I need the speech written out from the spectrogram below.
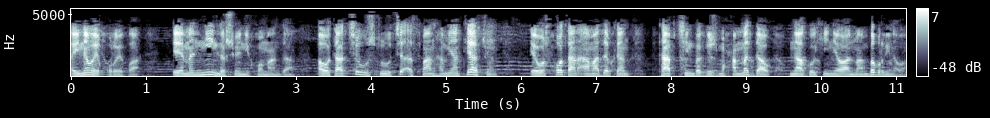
ئەی نەوەی قوڕەیظە، ئێمە نین لە شوێنی خۆماندا، ئەوەتا چ وشتر و چ ئەسپان هەموویان تیا چوون، ئێوەش خۆتان ئامادە بکەن تا بچین بە گژ محەممەددا و ناکۆکیی نێوانمان ببڕینەوە.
